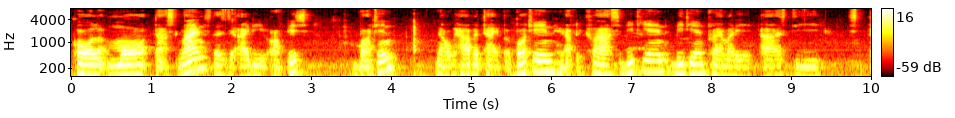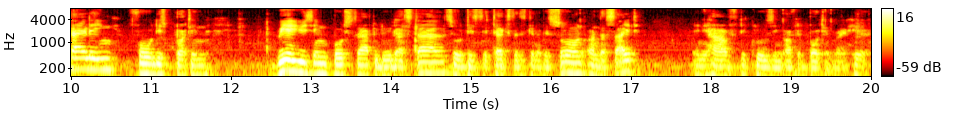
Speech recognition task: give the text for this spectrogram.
called more dash lines. That's the id of this button. Now we have a type of button. We have the class btn btn primary as the styling for this button. We are using bootstrap to do that style. So this is the text that is going to be shown on the site and you have the closing of the button right here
